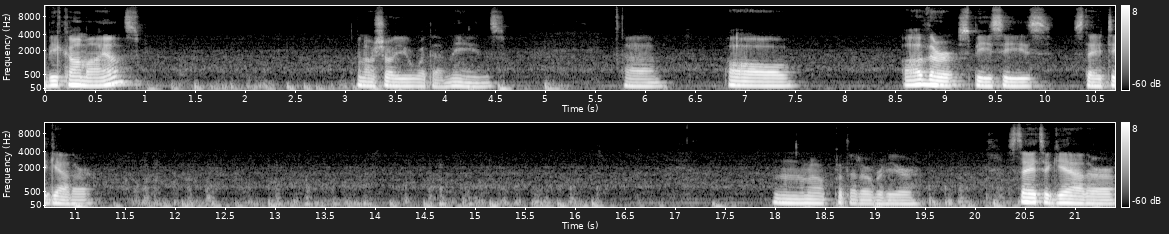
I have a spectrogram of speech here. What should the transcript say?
become ions. And I'll show you what that means. Um, all other species stay together. Mm, I'm going to put that over here. Stay together,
